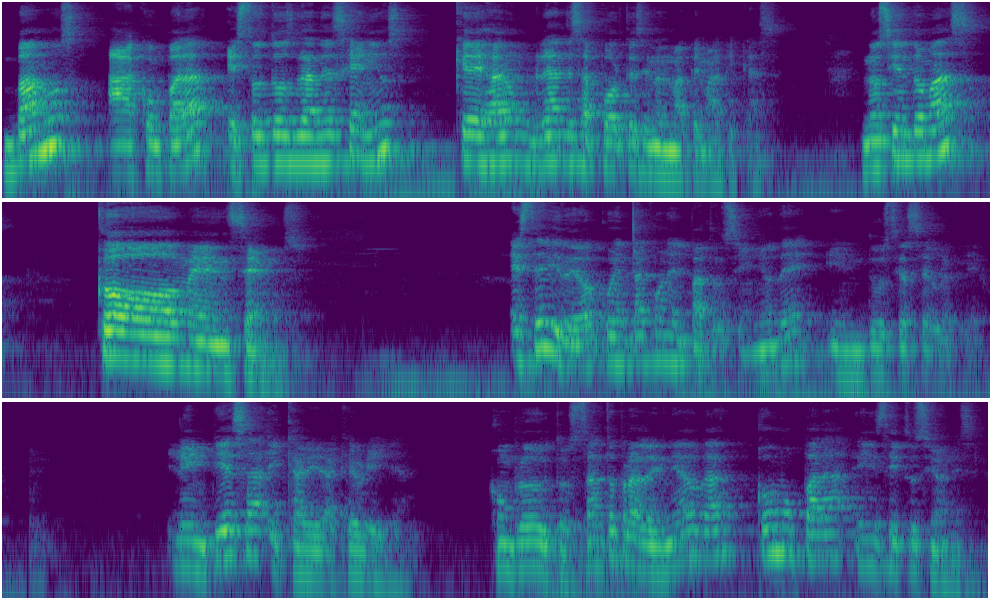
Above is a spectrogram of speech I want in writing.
Vamos a comparar estos dos grandes genios que dejaron grandes aportes en las matemáticas. No siendo más, comencemos. Este video cuenta con el patrocinio de Industrias El Reflejo. Limpieza y calidad que brilla. Con productos tanto para la línea de hogar como para instituciones.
